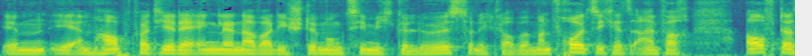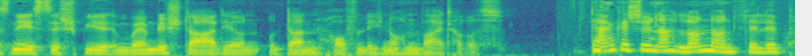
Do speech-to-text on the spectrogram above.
Im EM-Hauptquartier der Engländer war die Stimmung ziemlich gelöst und ich glaube, man freut sich jetzt einfach auf das nächste Spiel im Wembley Stadion und dann hoffentlich noch ein weiteres. Dankeschön nach London, Philipp.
